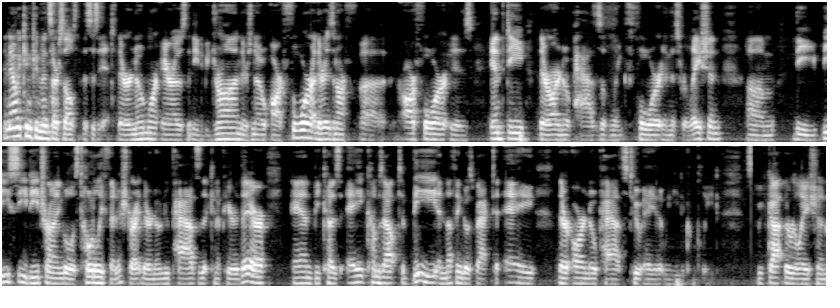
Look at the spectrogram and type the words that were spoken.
And now we can convince ourselves that this is it. There are no more arrows that need to be drawn. There's no R4. There is an R, uh, R4 is empty. There are no paths of length 4 in this relation. Um, the BCD triangle is totally finished, right? There are no new paths that can appear there. And because A comes out to B and nothing goes back to A, there are no paths to A that we need to complete. So we've got the relation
